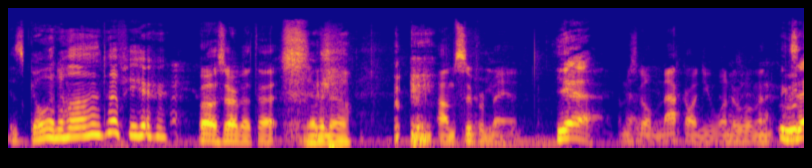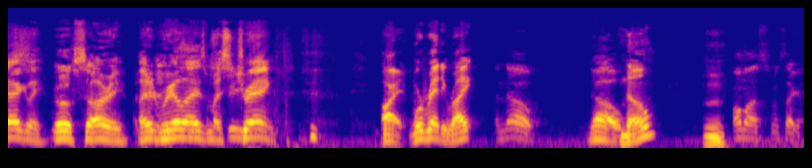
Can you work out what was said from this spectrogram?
Is going on up here? Oh, sorry about that. Never know. I'm Superman. Yeah. I'm just gonna knock on you, Wonder Woman. Exactly. Oh, sorry. I didn't realize my strength. All right, we're ready, right? No, No. No? almost. One second.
